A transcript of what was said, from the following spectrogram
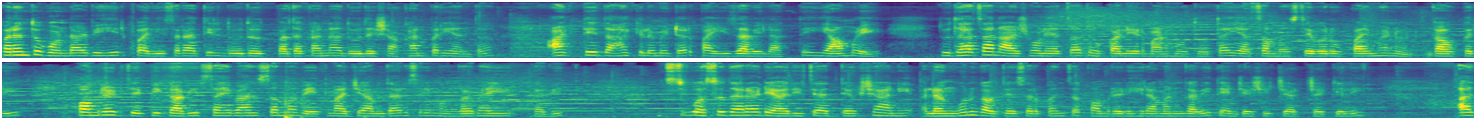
परंतु गोंडाळविहीर परिसरातील दूध उत्पादकांना दूध शाखांपर्यंत आठ ते दहा किलोमीटर पायी जावे लागते. यामुळे दुधाचा नाश होण्याचा धोका निर्माण होत होता. या समस्येवर उपाय म्हणून गावकरी कॉम्रेड जे पी गावित साहेबांसमवेत माजी आमदार श्री मंगळभाई गावित वसुधारा डेअरीचे अध्यक्ष आणि अलंगून गावचे सरपंच कॉम्रेड हिरामन गावित यांच्याशी चर्चा केली. आज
